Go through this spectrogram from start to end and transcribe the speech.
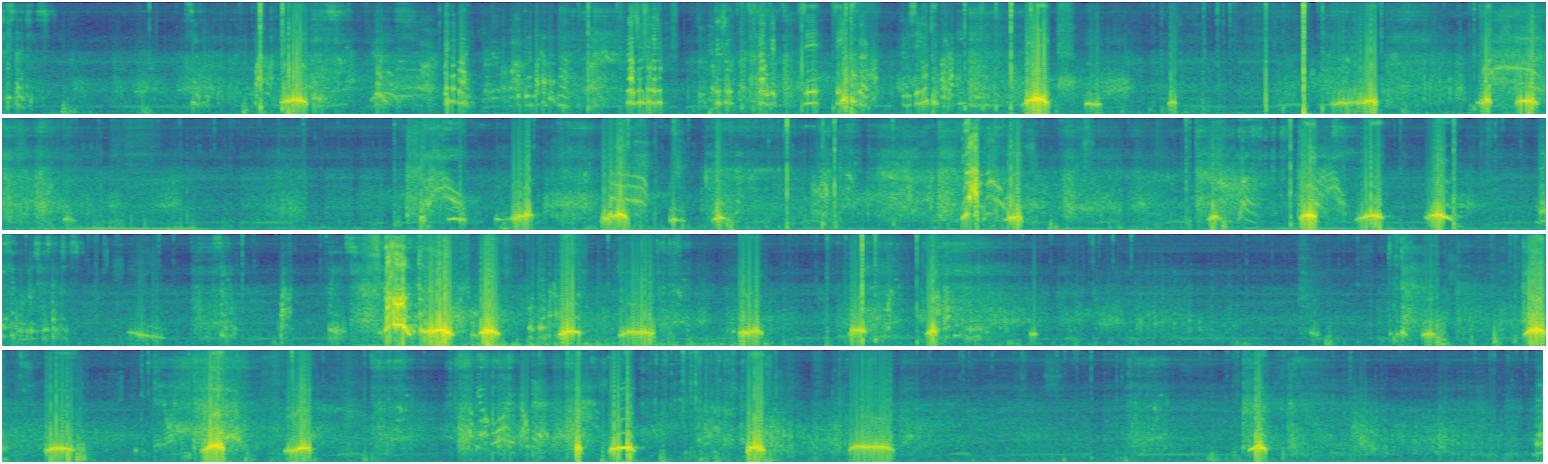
segundos restantes. 5, 4, 3, 2. Oi, papai. O tempo acabou. Ah. Não, sou jogador. Eu sou... Não, quero ser, youtuber. Quero ser youtuber. Ataque inimigo.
